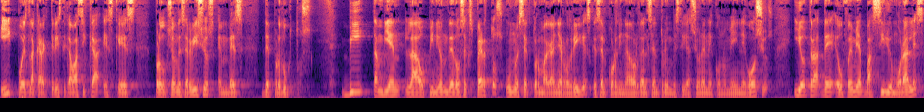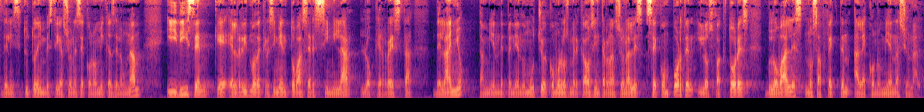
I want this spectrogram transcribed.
Y pues la característica básica es que es producción de servicios en vez de productos. Vi también la opinión de dos expertos, uno es Héctor Magaña Rodríguez, que es el coordinador del Centro de Investigación en Economía y Negocios, y otra de Eufemia Basilio Morales, del Instituto de Investigaciones Económicas de la UNAM, y dicen que el ritmo de crecimiento va a ser similar lo que resta del año, también dependiendo mucho de cómo los mercados internacionales se comporten y los factores globales nos afecten a la economía nacional.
